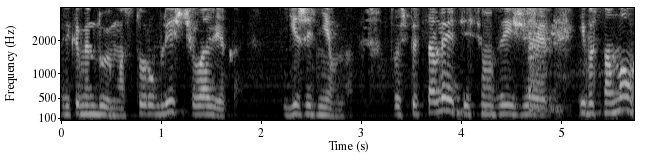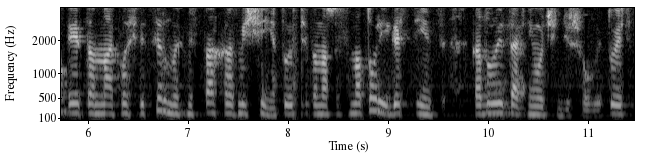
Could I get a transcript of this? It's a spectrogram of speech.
рекомендуемая 100 рублей с человека ежедневно. То есть, представляете, если он заезжает, и в основном это на классифицированных местах размещения, то есть это наши санатории и гостиницы, которые и так не очень дешевые. То есть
